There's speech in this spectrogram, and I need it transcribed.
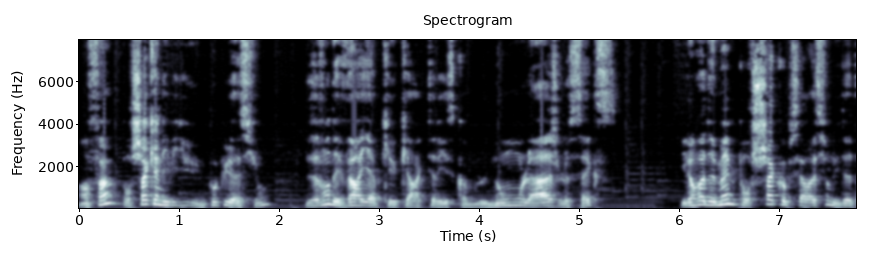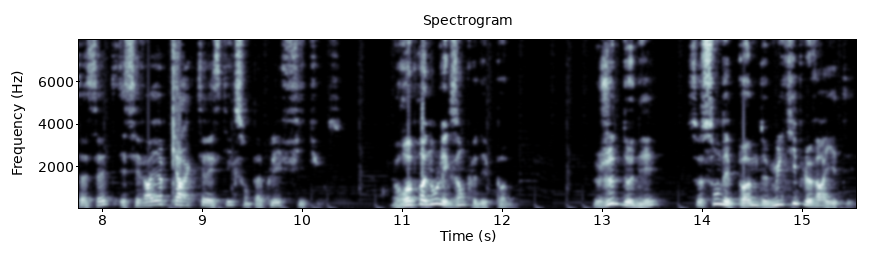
Enfin, pour chaque individu d'une population, nous avons des variables qui le caractérisent, comme le nom, l'âge, le sexe. Il en va de même pour chaque observation du dataset, et ces variables caractéristiques sont appelées features. Reprenons l'exemple des pommes. Le jeu de données, ce sont des pommes de multiples variétés.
